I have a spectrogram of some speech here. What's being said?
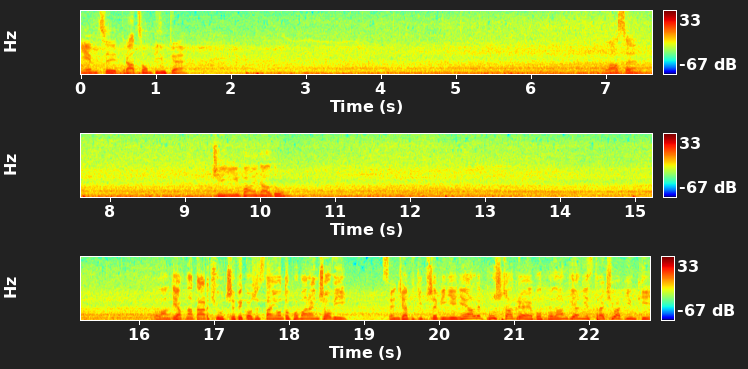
Niemcy tracą piłkę. Lassen. Gini Wijnaldum. Holandia w natarciu. Czy wykorzystają to pomarańczowi? Sędzia widzi przewinienie, ale puszcza grę, bo Holandia nie straciła piłki.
